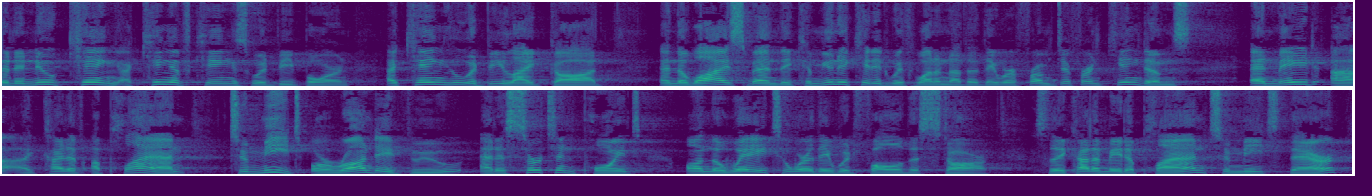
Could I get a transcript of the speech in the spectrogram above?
that a new king, a king of kings, would be born, a king who would be like God. And the wise men, they communicated with one another. They were from different kingdoms and made a, a kind of a plan to meet or rendezvous at a certain point on the way to where they would follow the star. So they kind of made a plan to meet there.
